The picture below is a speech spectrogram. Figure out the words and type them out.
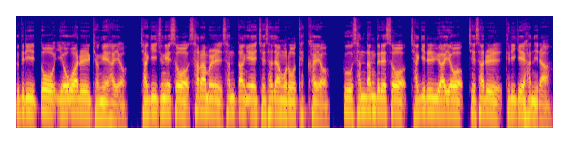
그들이 또 여호와를 경외하여 자기 중에서 사람을 산 땅의 제사장으로 택하여 그 산당들에서 자기를 위하여 제사를 드리게 하니라.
